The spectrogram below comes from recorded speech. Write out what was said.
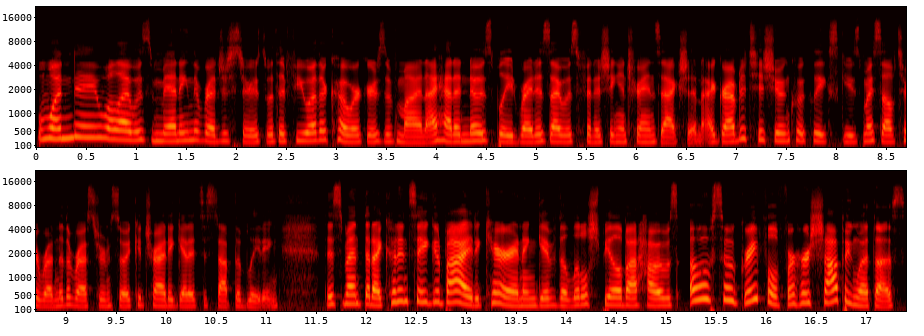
One day while I was manning the registers with a few other coworkers of mine, I had a nosebleed right as I was finishing a transaction. I grabbed a tissue and quickly excused myself to run to the restroom so I could try to get it to stop the bleeding. This meant that I couldn't say goodbye to Karen and give the little spiel about how I was oh so grateful for her shopping with us,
